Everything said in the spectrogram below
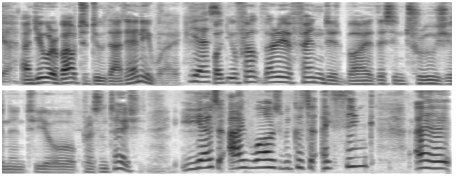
yeah. And you were about to do that anyway. Yes. But you felt very offended by this intrusion into your presentation. Yes, I was because I think, uh,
